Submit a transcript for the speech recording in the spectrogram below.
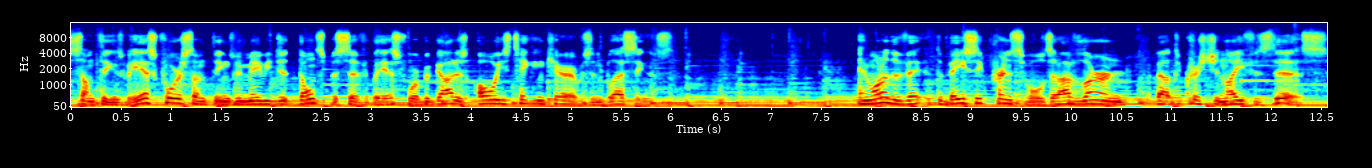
Some things we ask for, some things we maybe don't specifically ask for, but God is always taking care of us and blessing us. And one of the, the basic principles that I've learned about the Christian life is this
